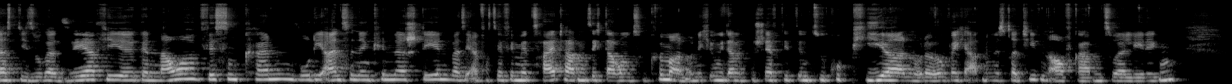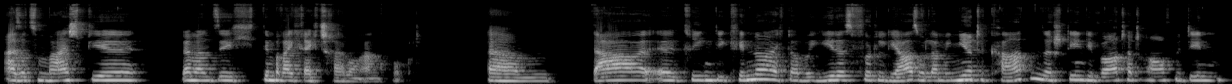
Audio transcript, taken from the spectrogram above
dass die sogar sehr viel genauer wissen können, wo die einzelnen Kinder stehen, weil sie einfach sehr viel mehr Zeit haben, sich darum zu kümmern und nicht irgendwie damit beschäftigt sind, zu kopieren oder irgendwelche administrativen Aufgaben zu erledigen. Also zum Beispiel, wenn man sich den Bereich Rechtschreibung anguckt. Ähm, da äh, kriegen die Kinder, ich glaube, jedes Vierteljahr so laminierte Karten, da stehen die Wörter drauf, mit denen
